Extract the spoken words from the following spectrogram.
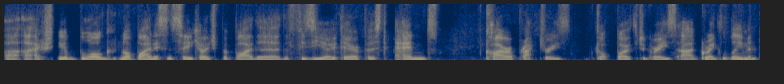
uh, actually a blog not by an S&C coach, but by the the physiotherapist and chiropractor. He's got both degrees. Uh, Greg Lehman.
